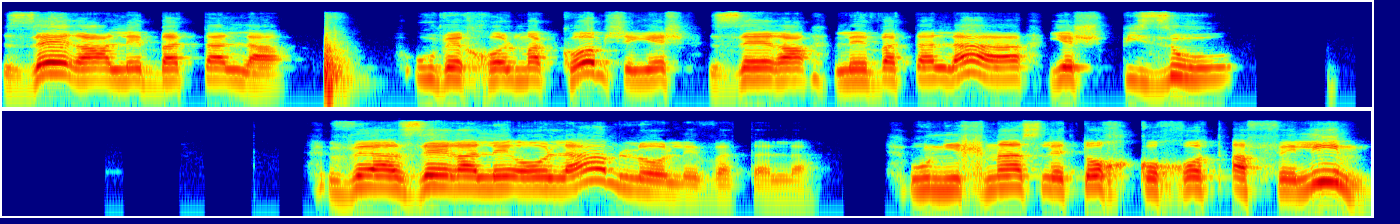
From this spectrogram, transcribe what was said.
זרע לבטלה ובכל מקום שיש זרע לבטלה יש פיזור והזרע לעולם לא לבטלה הוא נכנס לתוך כוחות אפלים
